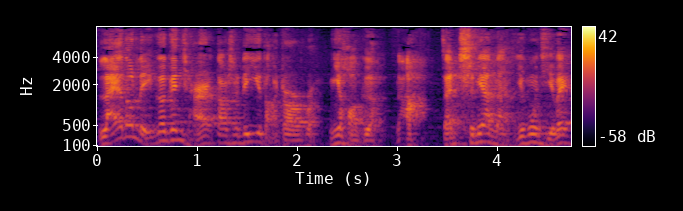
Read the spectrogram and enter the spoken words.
来到磊哥跟前当时这一打招呼：“你好，哥啊，咱吃面呢，一共几位？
